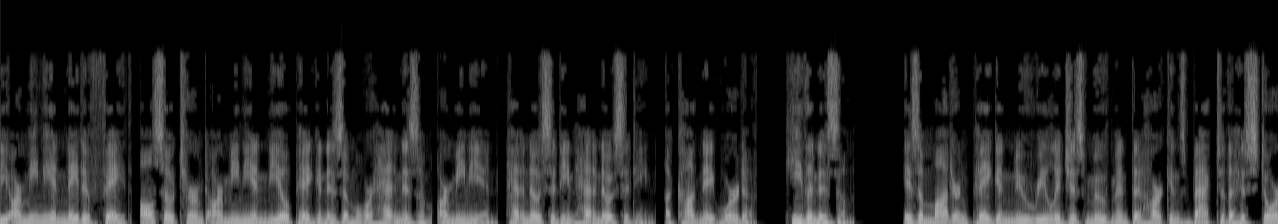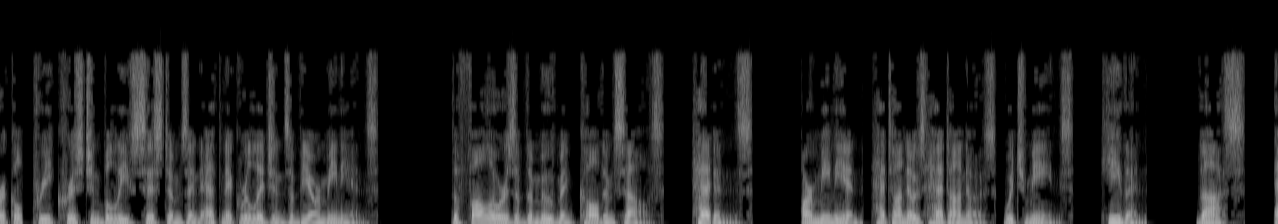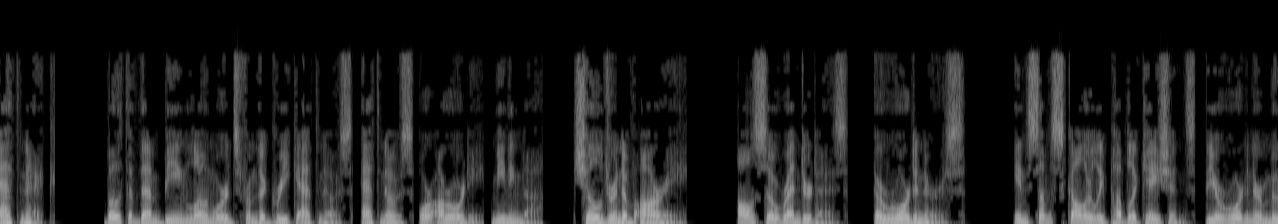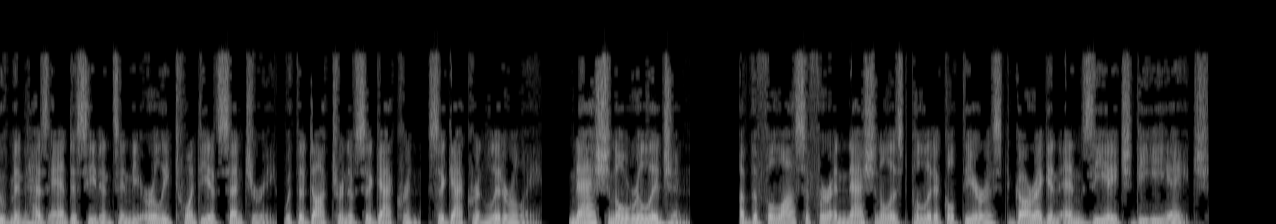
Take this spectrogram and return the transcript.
The Armenian native faith, also termed Armenian neopaganism or Hetanism Armenian, Hetanosidine Hetanosidine, a cognate word of heathenism, is a modern pagan new religious movement that harkens back to the historical, pre-Christian belief systems and ethnic religions of the Armenians. The followers of the movement call themselves Hetans, Armenian, Hetanos Hetanos, which means heathen, thus ethnic, both of them being loanwords from the Greek ethnos, ethnos or arordi, meaning the children of Ari, also rendered as Arordiners. In some scholarly publications, the Arordiner movement has antecedents in the early 20th century, with the doctrine of Sagakran, Sagakran literally, national religion, of the philosopher and nationalist political theorist Garegin Nzhdeh.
